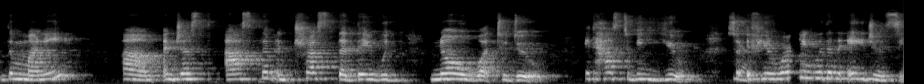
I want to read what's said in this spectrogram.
the money um, and just ask them and trust that they would know what to do. It has to be you. So yeah. if you're working with an agency,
